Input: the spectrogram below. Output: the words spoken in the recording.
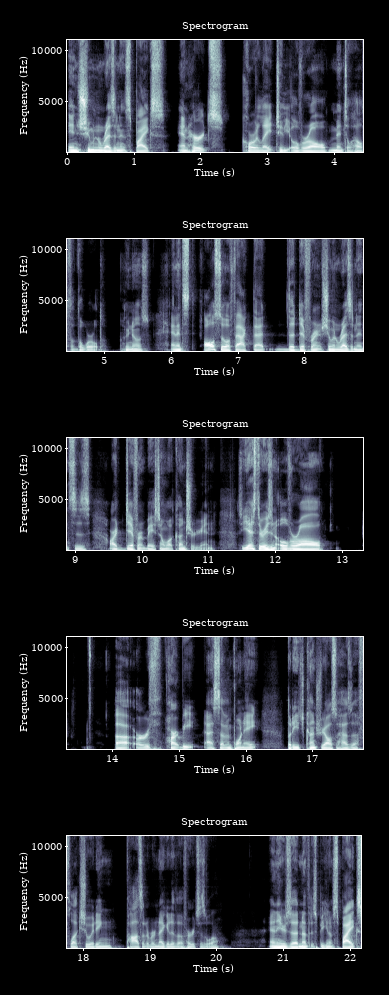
in Schumann resonance spikes and hertz correlate to the overall mental health of the world. Who knows? And it's also a fact that the different Schumann resonances are different based on what country you're in. So, yes, there is an overall uh, Earth heartbeat at 7.8, but each country also has a fluctuating positive or negative of hertz as well. And here's another, speaking of spikes,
